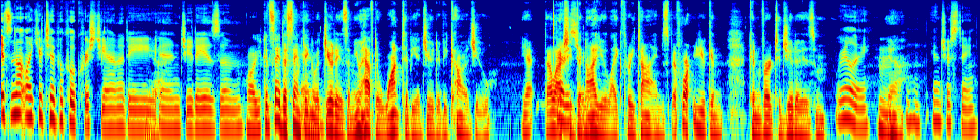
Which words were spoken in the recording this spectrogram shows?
It's not like your typical Christianity Yeah. and Judaism. Well, you could say the same thing with Judaism. You have to want to be a Jew to become a Jew. Yeah, they'll That actually is true. deny you like three times before you can convert to Judaism. Really hmm. Yeah. Mm-hmm. interesting.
